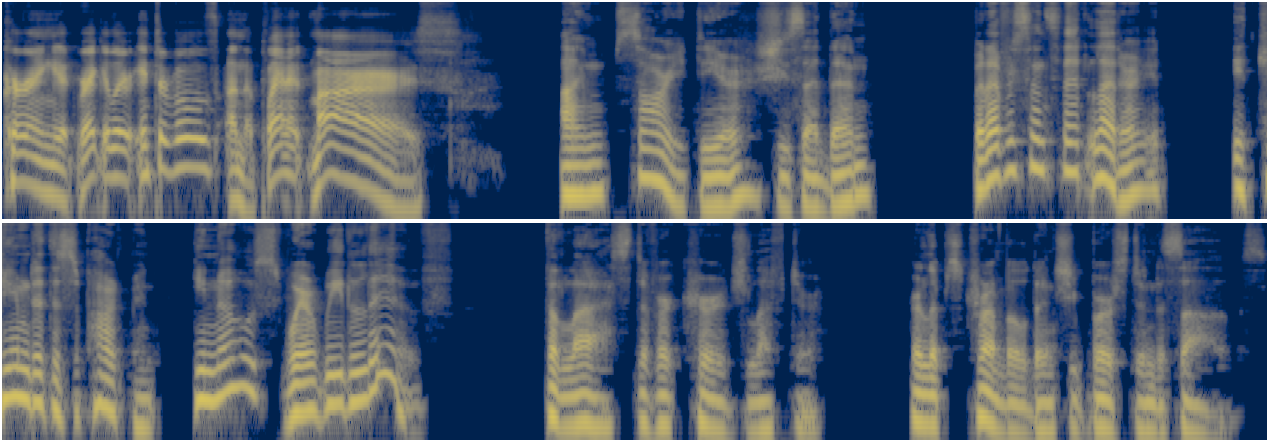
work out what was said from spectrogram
occurring at regular intervals on the planet Mars. I'm sorry, dear, she said then. But ever since that letter, it, it came to this apartment. He knows where we live. The last of her courage left her. Her lips trembled and she burst into sobs.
